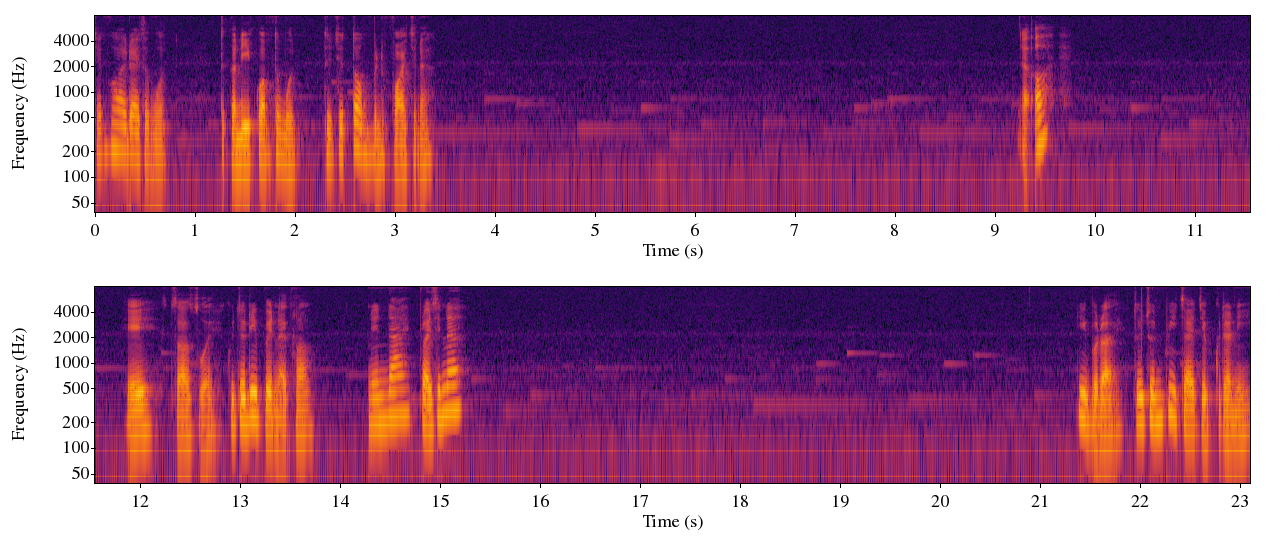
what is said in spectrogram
ฉันก็ให้ได้ทั้งหมด แต่คดีความทั้งหมดเธอจะต้องเป็นฝ่ายชนะ เออเฮ้สาวสวยคุณจะรีบไปไหนครับ เน้นได้ ปล่อยฉันนะ รีบอะไรเธอจนพี่ชายเจ็บขนาดนี้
